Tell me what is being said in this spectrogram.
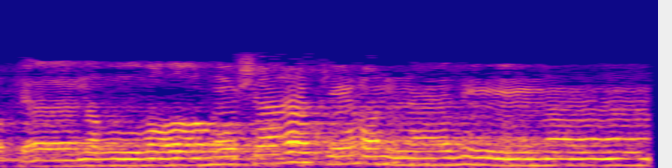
وكان الله شاكرا عليما.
